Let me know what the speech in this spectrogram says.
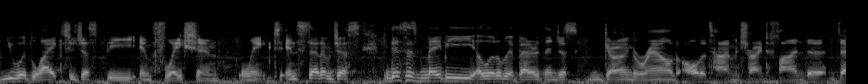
you would like to just be inflation linked instead of just this is maybe a little bit better than just going around all the time and trying to find the, the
